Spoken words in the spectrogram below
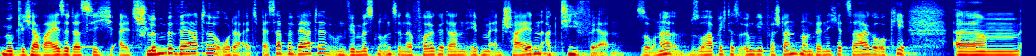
möglicherweise, dass ich als schlimm bewerte oder als besser bewerte und wir müssen uns in der Folge dann eben entscheiden, aktiv werden. So, ne? So habe ich das irgendwie verstanden. Und wenn ich jetzt sage, okay, ähm,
